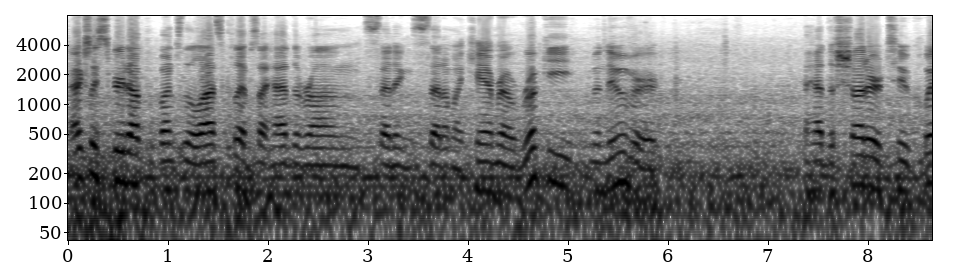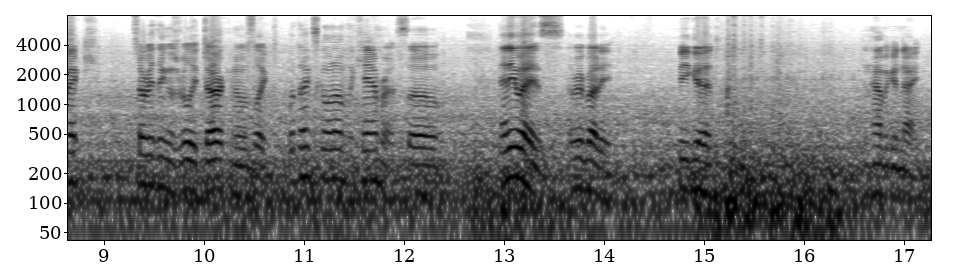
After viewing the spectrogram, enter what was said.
I actually screwed up a bunch of the last clips. I had the wrong settings set on my camera. Rookie maneuver. I had the shutter too quick, so everything was really dark, and it was like, what the heck's going on with the camera? So, anyways, everybody, be good and have a good night.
